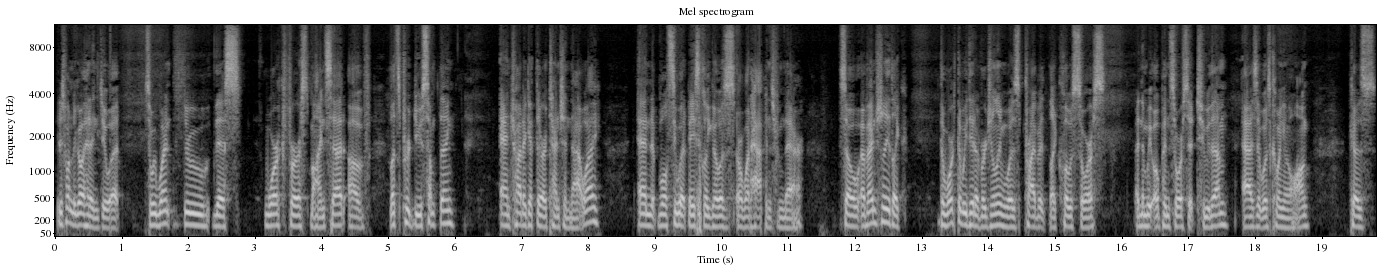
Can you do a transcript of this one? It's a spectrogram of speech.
We just wanted to go ahead and do it. So we went through this work first mindset of let's produce something and try to get their attention that way. And we'll see what basically goes or what happens from there. So eventually, like the work that we did originally was private, like closed source, and then we open source it to them as it was coming along because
